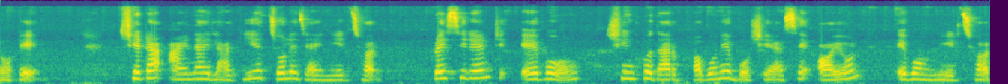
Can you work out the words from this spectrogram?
নোটে সেটা আয়নায় লাগিয়ে চলে যায় নির্ঝর প্রেসিডেন্ট এবং সিংহদার ভবনে বসে আছে অয়ন এবং নির্ঝর।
